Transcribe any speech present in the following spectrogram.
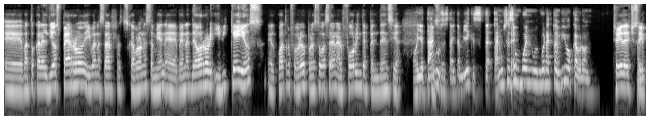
eh, va a tocar el Dios Perro y van a estar estos cabrones también, eh, de Horror y Vic el 4 de febrero, pero esto va a ser en el Foro Independencia. Oye, Thanos está ahí también, que Thanos es un, buen, un buen acto en vivo, cabrón. Sí, de hecho, sí.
